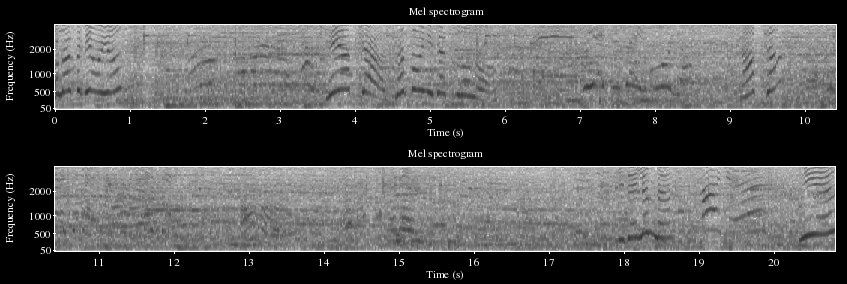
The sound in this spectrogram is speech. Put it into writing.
O nasıl bir oyun? Ne yapacağız? Nasıl oynayacaksın onu? Ne yapacaksın? Tamam. Gidelim mi? Hayır. Niye?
